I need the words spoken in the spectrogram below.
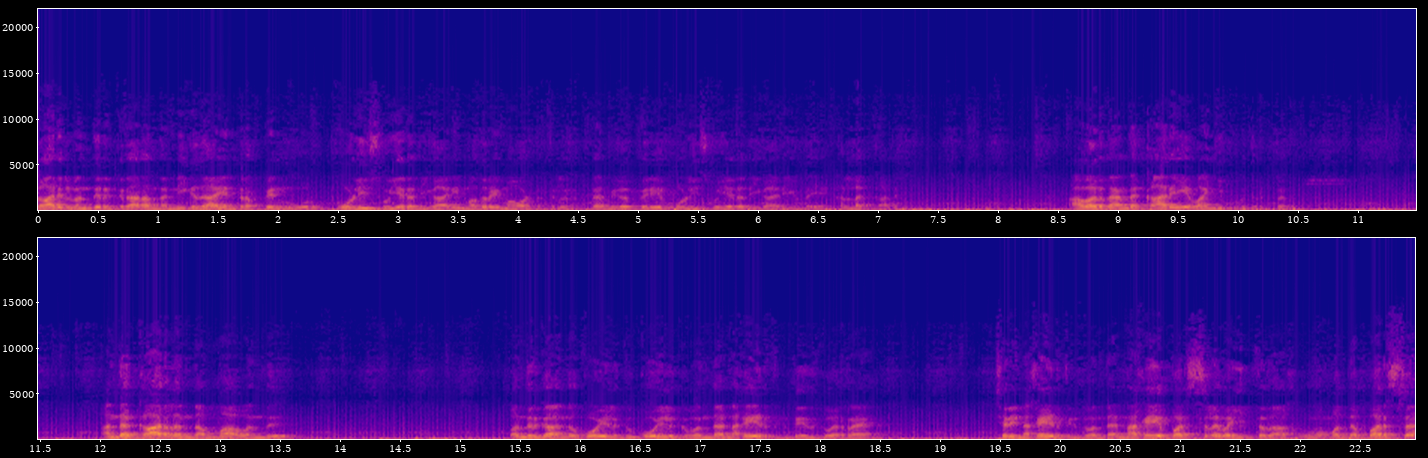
காரில் வந்திருக்கிறார் அந்த நிகிதா என்ற பெண் ஒரு போலீஸ் உயர் அதிகாரி மதுரை மாவட்டத்தில் இருக்கிற மிகப்பெரிய போலீஸ் உயர் அதிகாரியுடைய கள்ளக்காதல் அவர் தான் இந்த காரையே வாங்கி கொடுத்திருக்கிறார் அந்த காரில் அந்த அம்மா வந்து வந்திருக்காங்க கோயிலுக்கு. கோயிலுக்கு வந்தா நகை எடுத்துக்கிட்டு எதுக்கு வர்ற? சரி நகை எடுத்துக்கிட்டு வந்தேன். நகையை பர்ஸில் வைத்ததாகவும் அந்த பர்ஸை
